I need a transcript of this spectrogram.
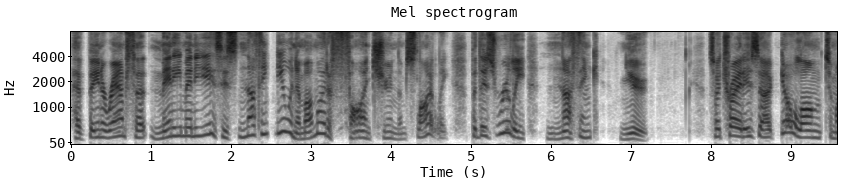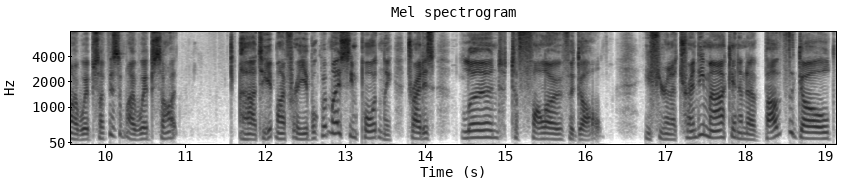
have been around for many many years. There's nothing new in them. I might have fine-tuned them slightly but there's really nothing new so traders uh, go along to my website visit my website uh, to get my free ebook but most importantly traders learned to follow the gold if you're in a trendy market and above the gold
